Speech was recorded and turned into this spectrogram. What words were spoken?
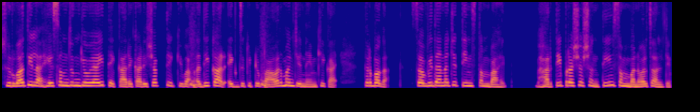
सुरुवातीला हे समजून घेऊया इथे कार्यकारी शक्ती किंवा अधिकार एक्झिक्युटिव्ह पॉवर म्हणजे नेमकी काय? तर बघा संविधानाचे तीन स्तंभ आहेत. भारतीय प्रशासन तीन स्तंभांवर चालते.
